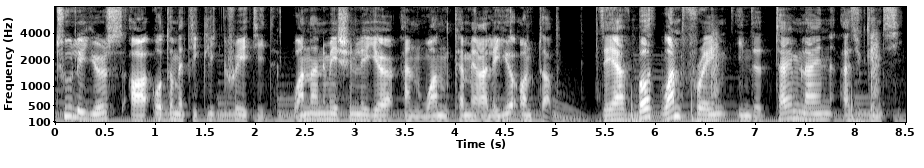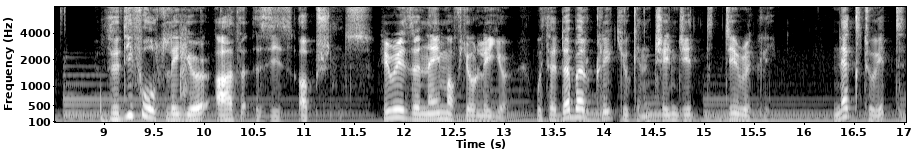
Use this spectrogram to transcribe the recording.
two layers are automatically created, one animation layer and one camera layer on top. They have both one frame in the timeline as you can see. The default layer has these options. Here is the name of your layer. With a double click you can change it directly. Next to it,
